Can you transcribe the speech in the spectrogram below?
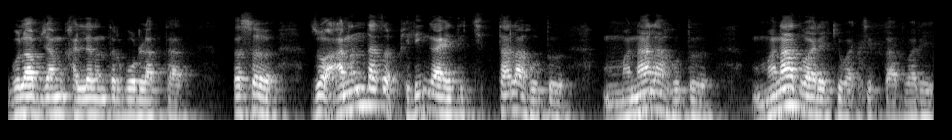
गुलाबजाम खाल्ल्यानंतर गोड लागतात तसं जो आनंदाचं फिलिंग आहे ते चित्ताला होतं मनाला होतं. मनाद्वारे किंवा चित्ताद्वारे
